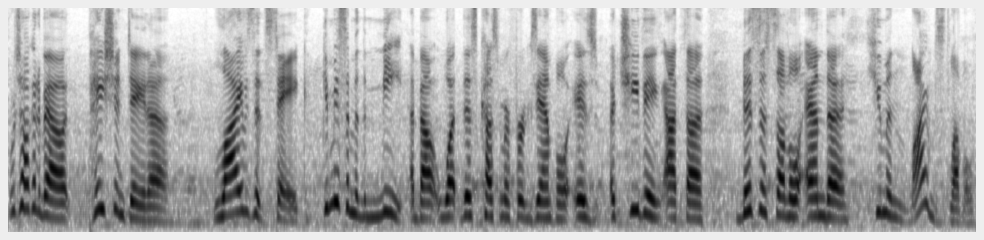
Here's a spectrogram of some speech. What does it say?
we're talking about patient data, lives at stake. Give me some of the meat about what this customer, for example, is achieving at the business level and the human lives level.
